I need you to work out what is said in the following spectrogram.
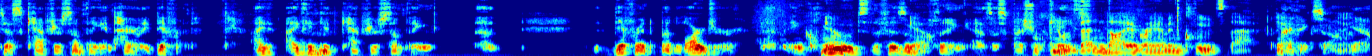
just captures something entirely different. I I think it captures something uh, different but larger that includes the physical Yeah. thing as a special case. Venn diagram includes that. Yeah. I think so. Yeah.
